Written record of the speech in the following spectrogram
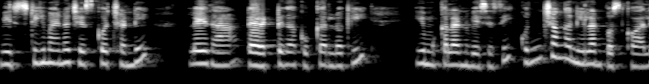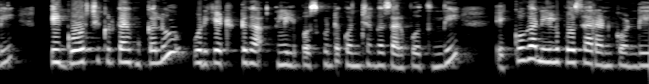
మీరు స్టీమ్ అయినా చేసుకోవచ్చండి. లేదా డైరెక్ట్గా కుక్కర్లోకి ఈ ముక్కలను వేసేసి కొంచెంగా నీళ్ళని పోసుకోవాలి. ఈ గోరుచిక్కుడుకాయ ముక్కలు ఉడికేటట్టుగా నీళ్ళు పోసుకుంటే కొంచెంగా సరిపోతుంది. ఎక్కువగా నీళ్ళు పోసారనుకోండి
